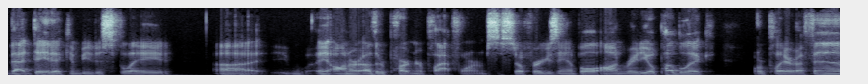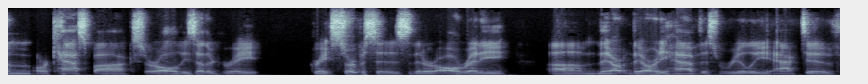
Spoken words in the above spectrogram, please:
that data can be displayed uh, on our other partner platforms. So, for example, on Radio Public or Player FM or Castbox or all of these other great, great services that are already um, they are they already have this really active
